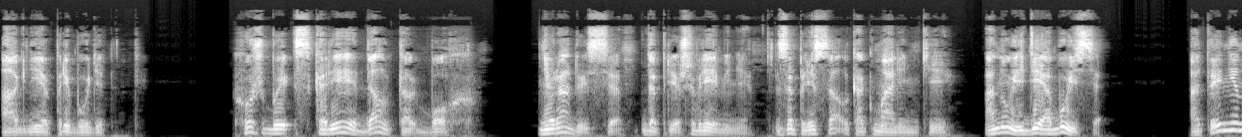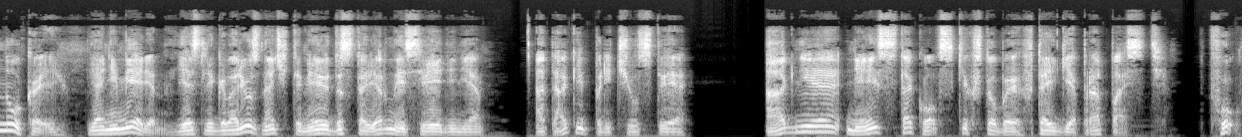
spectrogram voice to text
Агния прибудет». Хошь бы скорее дал-то Бог. Не радуйся до преж времени. Заплясал, как маленький. А ну, иди обуйся. А ты не нукай, я не мерен. Если говорю, значит, имею достоверные сведения. А так и предчувствие. Агния не из таковских, чтобы в тайге пропасть. Фу,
